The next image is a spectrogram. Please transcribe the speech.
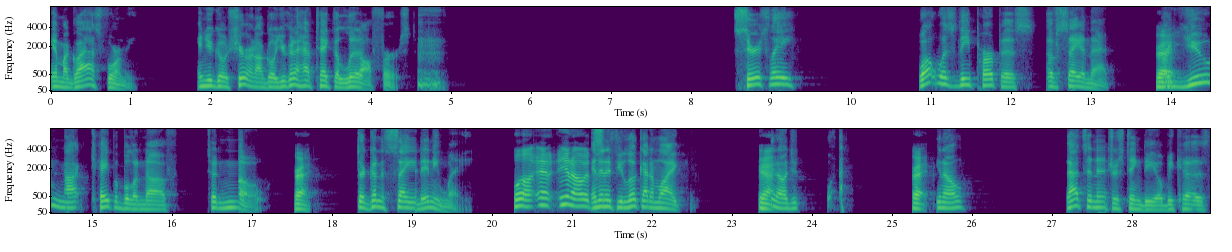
in my glass for me? And you go, sure. And I'll go, You're gonna have to take the lid off first. Seriously? What was the purpose of saying that? Are you not capable enough to know Right. They're gonna say it anyway? Well, and you know, it's And then if you look at them like, yeah. you know, just right. you know, that's an interesting deal because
